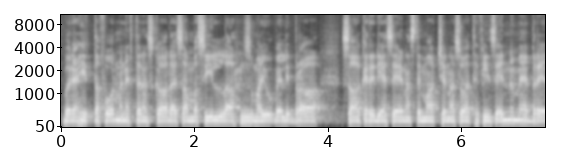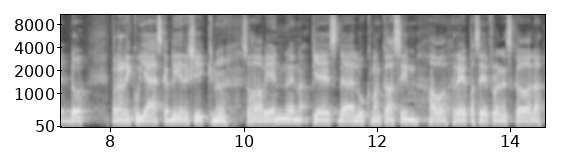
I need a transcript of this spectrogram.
börjat hitta formen efter en skada i Samba Silla mm. som har gjort väldigt bra saker i de senaste matcherna så att det finns ännu mer bredd och bara Riku Jää ska bli i skick nu så har vi ännu en pjäs där Lukman Kasim har repat sig från en skada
